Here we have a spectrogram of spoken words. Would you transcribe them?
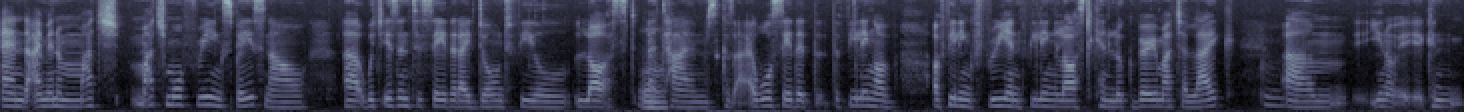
and I'm in a much much more freeing space now uh, which isn't to say that I don't feel lost mm. at times, because I will say that the, the, feeling of, of feeling free and feeling lost can look very much alike. Mm. Um, you know, it, it, can,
